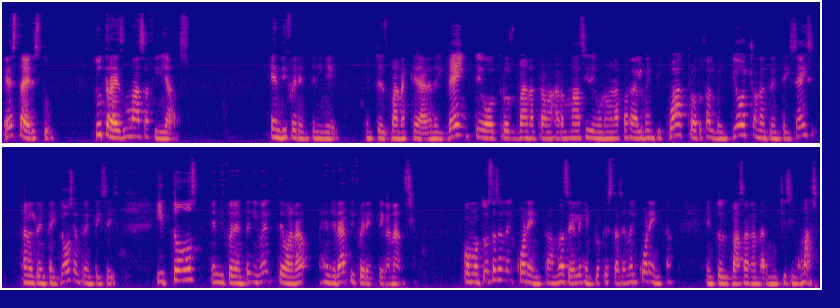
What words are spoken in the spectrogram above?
Esta eres tú. Tú traes más afiliados en diferente nivel. Entonces van a quedar en el 20, otros van a trabajar más y de uno van a pasar al 24, otros al 28, al 36, al 32 y al 36. Y todos en diferente nivel te van a generar diferente ganancia. Como tú estás en el 40, vamos a hacer el ejemplo que estás en el 40, entonces vas a ganar muchísimo más.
